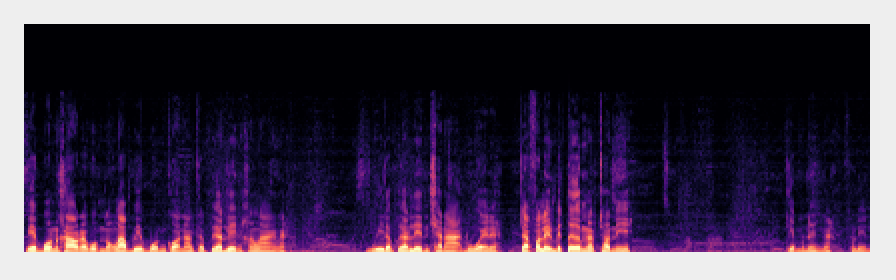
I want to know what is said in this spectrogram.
เวฟบนเข้านะผมต้องรับเวฟบนก่อนนะแต่เพื่อนเล่นข้างล่างนะอุ้ยแล้วเพื่อนเล่นชนะด้วยนะแต่ฟอร์เรนไปเติมนะช็อตนี้ เก็บมาหนึ่งนะฟอร์เรน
